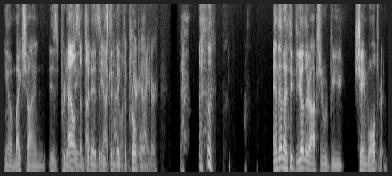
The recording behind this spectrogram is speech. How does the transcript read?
you know, Mike Sean is predicting today that he's going to make the Pro Bowl. And then I think the other option would be Shane Waldron.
